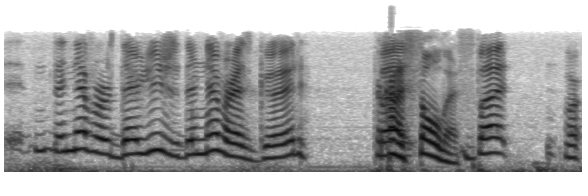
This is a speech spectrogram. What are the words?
eh, they never, they're usually, they're never as good. They're kind of soulless. But, Or-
